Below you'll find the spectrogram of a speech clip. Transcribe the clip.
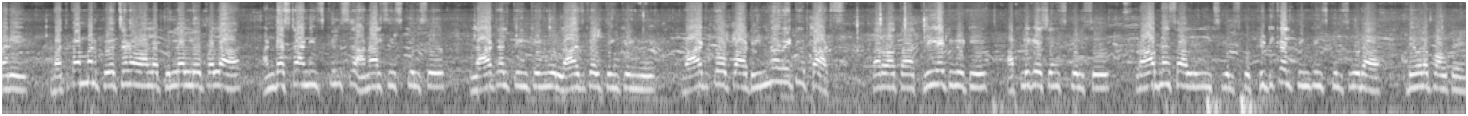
మరి బతుకమ్మను పేర్చడం వల్ల పిల్లల లోపల understanding skills analysis skills lateral thinking logical thinking వాటితో పాటు ఇన్నోవేటివ్ థాట్స్ తర్వాత creativity application skills problem solving skills critical thinking skills కూడా డెవలప్ అవుతాయి.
